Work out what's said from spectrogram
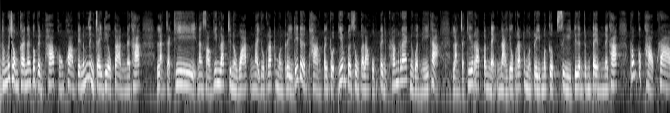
ค่ะท่านผู้ชมคะนั่นก็เป็นภาพของความเป็นน้ำหนึ่งใจเดียวกันนะคะ หลังจากที่นางสาวยิ่งลักษณ์ชินวัตรนายกรัฐมนตรีได้เดินทางไปตรวจเยี่ยมกระทรวงกลาโหมเป็นครั้งแรกในวันนี้ค่ะ หลังจากที่รับตำแหน่งนายกรัฐมนตรีมาเกือบ4เดือนเต็มๆนะคะพร้อมกับข่าวคราว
